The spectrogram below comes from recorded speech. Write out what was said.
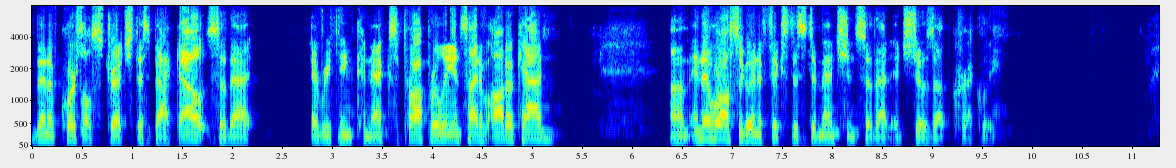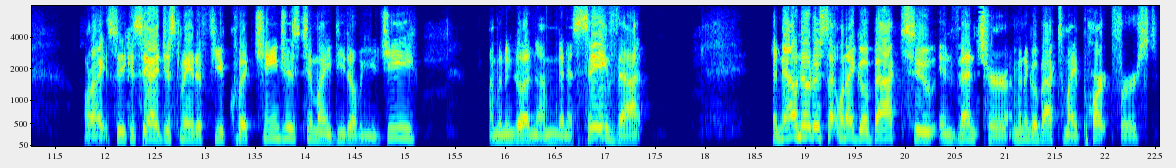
Then, of course, I'll stretch this back out so that everything connects properly inside of AutoCAD. Um, and then we're also going to fix this dimension so that it shows up correctly. All right, so you can see I just made a few quick changes to my DWG. I'm gonna go ahead and I'm gonna save that. And now notice that when I go back to Inventor, I'm gonna go back to my part first.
